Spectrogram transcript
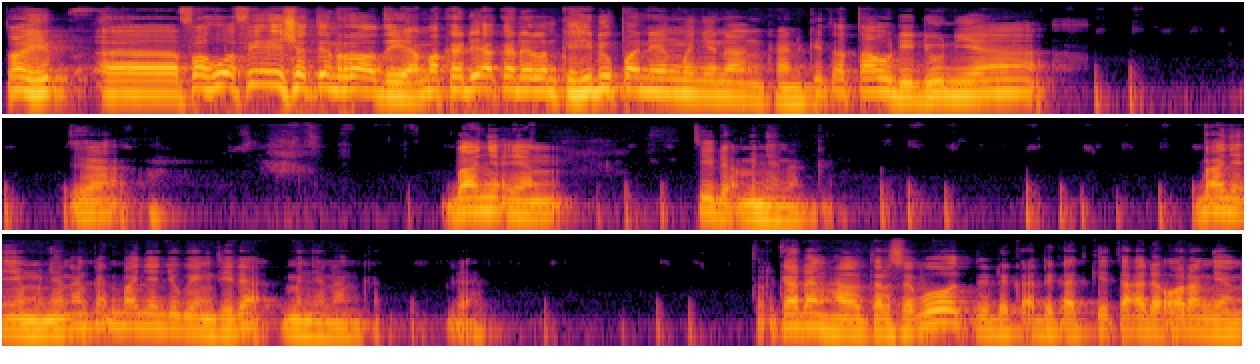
Taib, uh, fahuwa fi isyatin radiyah, maka dia akan dalam kehidupan yang menyenangkan. Kita tahu di dunia ya banyak yang tidak menyenangkan. Banyak yang menyenangkan, banyak juga yang tidak menyenangkan. Ya. Terkadang hal tersebut di dekat-dekat kita ada orang yang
